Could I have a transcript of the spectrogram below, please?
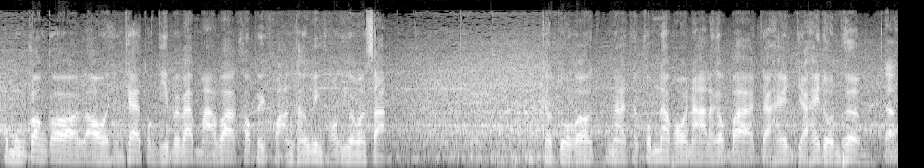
พอมุมกล้องก็เราเห็นแค่ตรงที่แวบๆมาว่าเขาไปขวางทางวิ่งของยูอาสะเจ้าตัวก็น่าจะก้มหน้าภาวนาแล้วครับว่าจะให้อย่าให้โดนเพิ่มครับ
